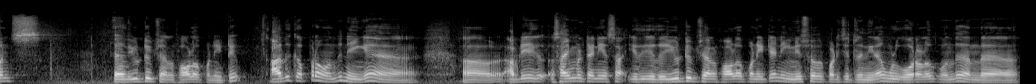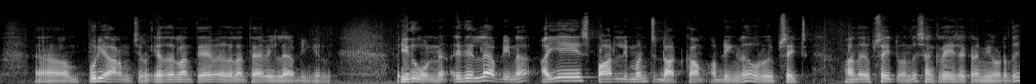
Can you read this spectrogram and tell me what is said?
months YouTube channel follow பண்ணிவிட்டு அதுக்கப்புறம் வந்து நீங்கள் அப்படியே சைமல்டேனியஸாக இது இது யூடியூப் சேனல் ஃபாலோ பண்ணிவிட்டு நீங்கள் நியூஸ் பேப்பர் படிச்சுட்டு இருந்தீங்கன்னா உங்களுக்கு ஓரளவுக்கு வந்து அந்த புரிய ஆரம்பிச்சிடும் எதெல்லாம் தேவை எதெல்லாம் தேவையில்லை அப்படிங்கிறது. இது ஒன்று இது இல்லை அப்படின்னா ஐஏஎஸ் பார்லிமெண்ட் டாட் காம் அப்படிங்கிற ஒரு வெப்சைட் அந்த வெப்சைட் வந்து சங்கரேஷ் அகாடமியோடது.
